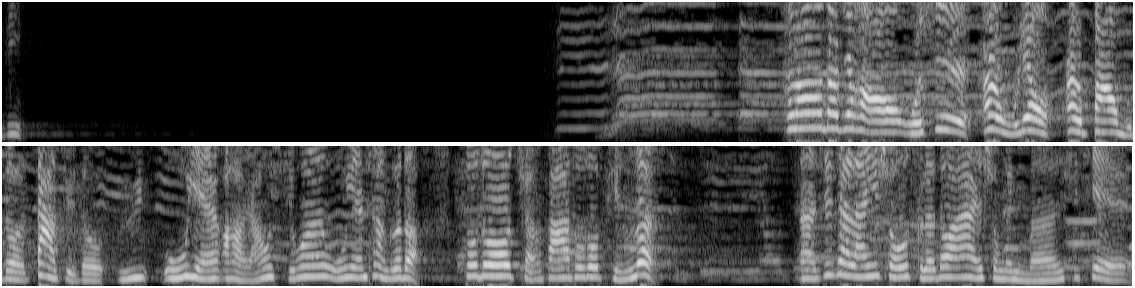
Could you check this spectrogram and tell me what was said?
定。Hello，大家好，我是二五六二八五的大嘴的于无言啊，然后喜欢无言唱歌的多多转发，多多评论。啊，接下来一首《死了都爱》送给你们，谢谢。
